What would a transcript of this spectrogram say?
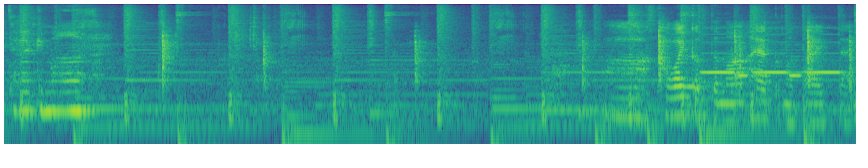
ただきます。あー可愛かったな。早くまた会いたい。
